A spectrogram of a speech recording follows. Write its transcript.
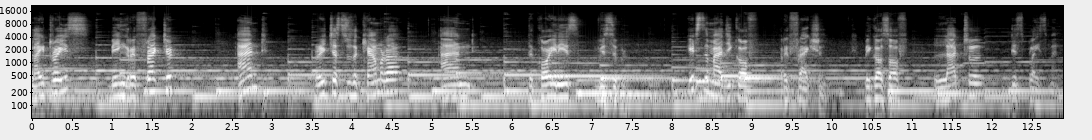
Light rays being refracted and reaches to the camera and the coin is visible. It's the magic of refraction because of lateral displacement.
